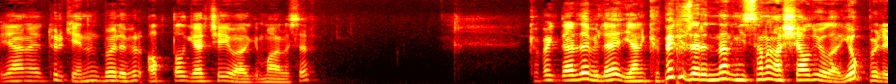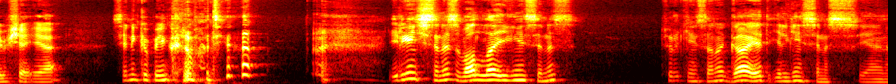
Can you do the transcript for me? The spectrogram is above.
yani Türkiye'nin böyle bir aptal gerçeği var maalesef. Köpeklerde bile yani köpek üzerinden insanı aşağılıyorlar. Yok böyle bir şey ya. Senin köpeğin kırma diyor. İlginçsiniz. Vallahi ilginçsiniz. Türk insanı gayet ilginçsiniz yani.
